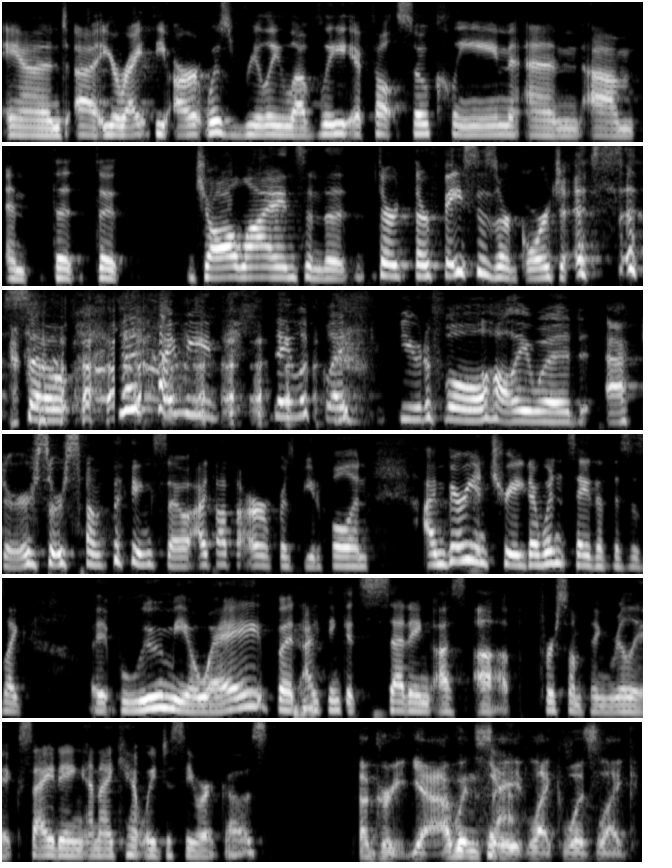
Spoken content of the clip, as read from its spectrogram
And uh, you're right, the art was really lovely. It felt so clean, and um, and the the jaw lines and the their their faces are gorgeous. so I mean, they look like beautiful Hollywood actors or something. So I thought the art was beautiful, and I'm very intrigued. I wouldn't say that this is like it blew me away, but Mhm. I think it's setting us up for something really exciting, and I can't wait to see where it goes. Agreed. Yeah. I wouldn't say Yeah. like was like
